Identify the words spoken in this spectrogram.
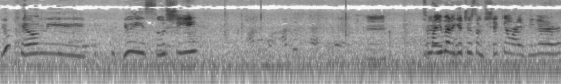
you kill me. You eat sushi? Somebody, you better get you some chicken right here.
